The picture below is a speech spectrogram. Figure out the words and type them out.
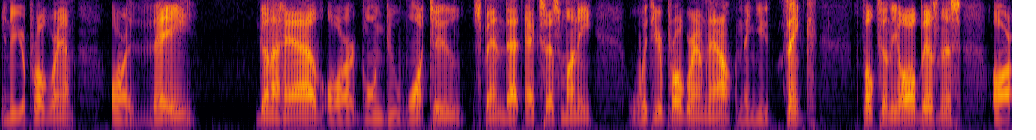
into your program, are they to have or going to want to spend that excess money with your program now? I mean, you think folks in the oil business are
